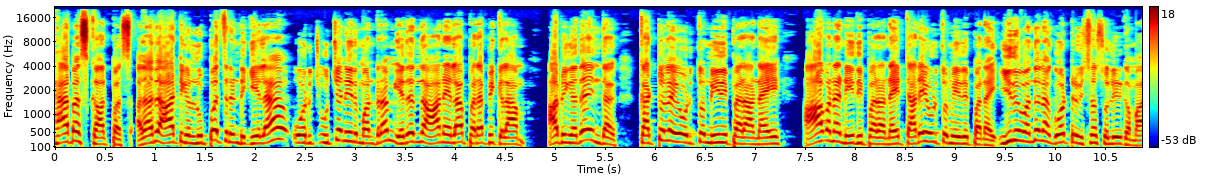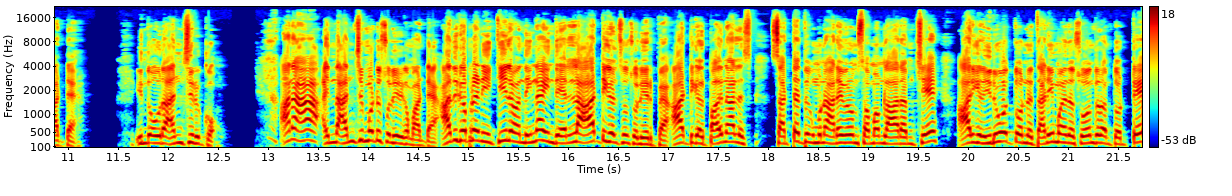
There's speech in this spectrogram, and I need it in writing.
ஹேபஸ் கார்பஸ் அதாவது ஆர்டிகல் முப்பத்தி ரெண்டு கீழே ஒரு உச்ச நீதிமன்றம் எதிர்ந்த ஆணையெல்லாம் பிறப்பிக்கலாம். அப்படிங்கறத இந்த கட்டுரை ஒடுத்தும் நீதி பெறானை ஆவண நீதி பெறானை தடை ஒடுத்தும் நீதி பெறானை இது வந்து நான் கோட்ரு விஷயம் சொல்லியிருக்க மாட்டேன். இந்த ஒரு அஞ்சு இருக்கும். ஆனா இந்த அஞ்சு மட்டும் சொல்லியிருக்க மாட்டேன். அதுக்கப்புறம் நீ கீழே வந்தீங்கன்னா இந்த எல்லா ஆர்டிகல்ஸும் சொல்லியிருப்பேன். ஆர்டிகல் பதினாலு சட்டத்துக்கு முன் அனைவரும் சமம்ல ஆரம்பிச்சு ஆர்டிகல் இருபத்தொன்னு தனிமனித சுதந்திரம் தொட்டு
